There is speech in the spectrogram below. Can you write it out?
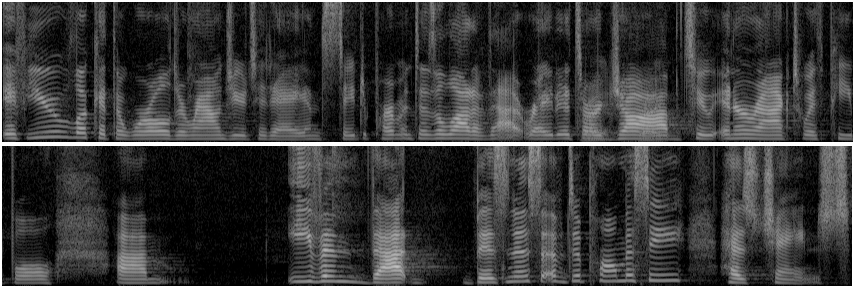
if you look at the world around you today, and State Department does a lot of that, right? It's right, our job right. to interact with people. Um, even that business of diplomacy has changed.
